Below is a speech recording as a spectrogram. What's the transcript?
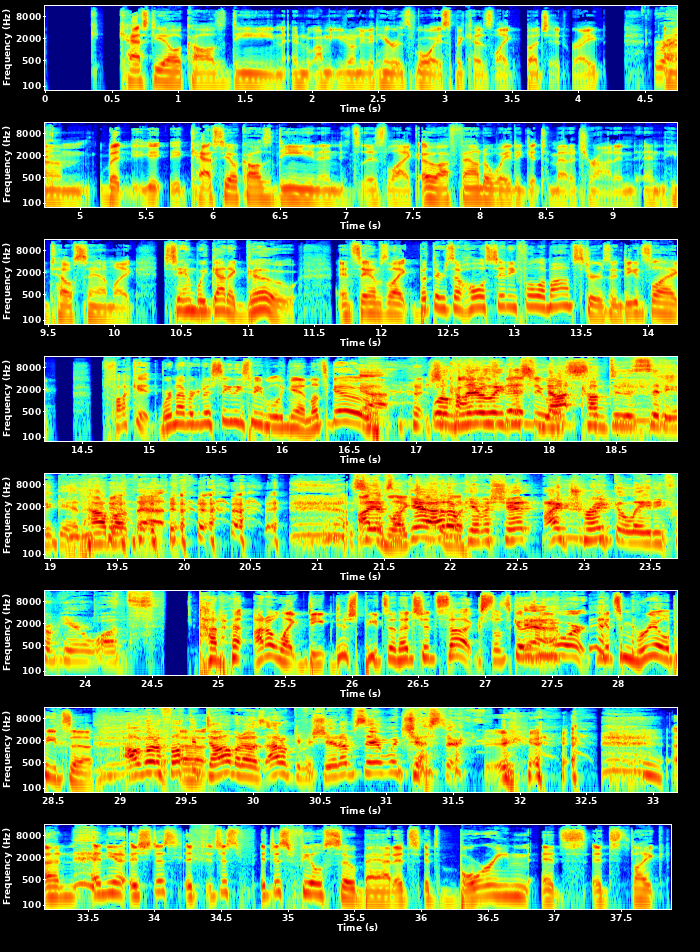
Castiel calls Dean, and I mean, you don't even hear his voice because like budget, right? Right. Um, but Castiel calls Dean and is- is like, "Oh, I found a way to get to Metatron," and, and he tells Sam like, "Sam, we gotta go." And Sam's like, "But there's a whole city full of monsters," and Dean's like, "Fuck it, we're never gonna see these people again. Let's go." Yeah. We'll literally just not us. come to the city again. How about that? Sam's didn't like, yeah, I didn't don't like- give a shit. I drank a lady from here once. I don't, I don't like deep dish pizza. That shit sucks. Let's go to Yeah. New York, get some real pizza. I'll go to fucking Uh, Domino's. I don't give a shit. I'm Sam Winchester. and and you know it's just it, it just it just feels so bad it's it's boring it's it's like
